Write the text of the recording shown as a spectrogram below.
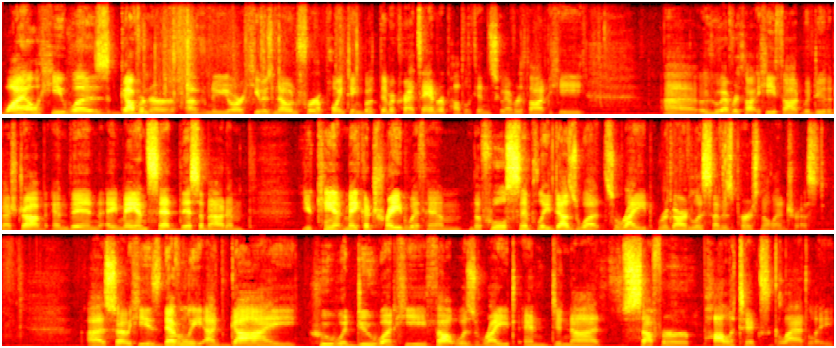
While he was governor of new york he was known for appointing both democrats and republicans whoever thought he uh, whoever thought he thought would do the best job. And then a man said this about him: "You can't make a trade with him. The fool simply does what's right, regardless of his personal interest." Uh, so he is definitely a guy who would do what he thought was right and did not suffer politics gladly,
